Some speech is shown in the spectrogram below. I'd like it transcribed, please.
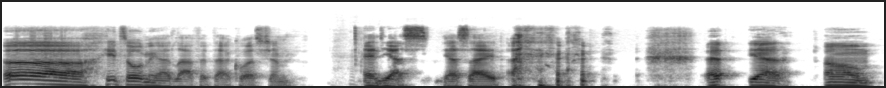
Uh, he told me I'd laugh at that question. And yes, yes, I. uh, yeah, um,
